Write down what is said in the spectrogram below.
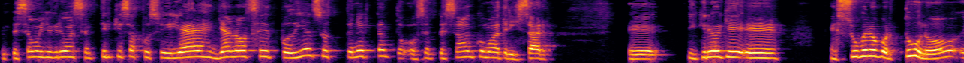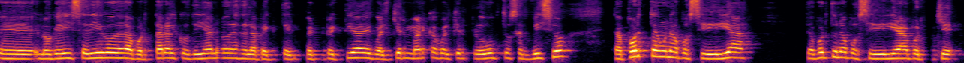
empezamos yo creo a sentir que esas posibilidades ya no se podían sostener tanto o se empezaban como a trizar. Eh, y creo que eh, es súper oportuno eh, lo que dice Diego de aportar al cotidiano desde la perspectiva de cualquier marca, cualquier producto servicio, te aporta una posibilidad, te aporta una posibilidad porque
